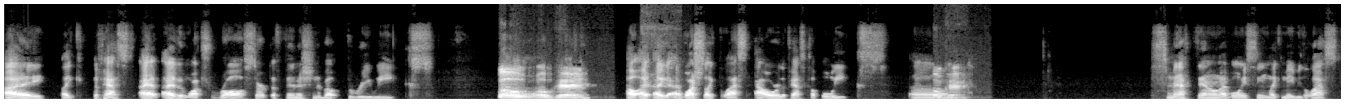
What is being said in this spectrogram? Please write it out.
I like the past. I I haven't watched Raw start to finish in about three weeks. Whoa, Uh, okay, I I, I watched like the last hour the past couple weeks. Um, okay. SmackDown, I've only seen like maybe the last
